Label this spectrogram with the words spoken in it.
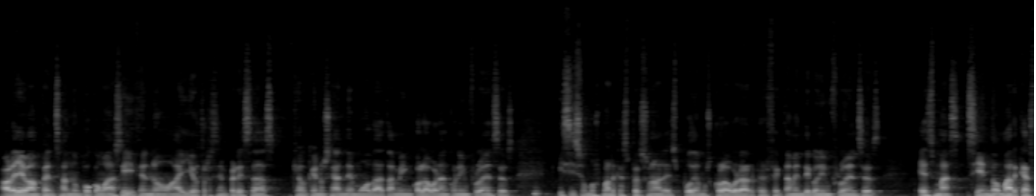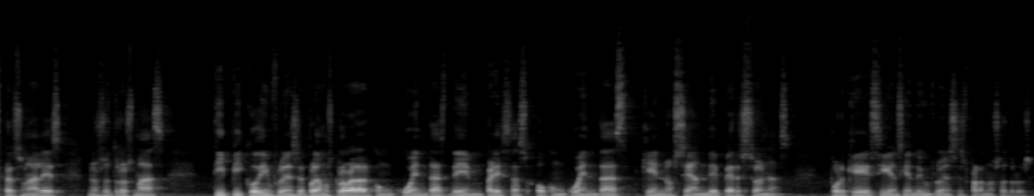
Ahora llevan pensando un poco más y dicen, no, hay otras empresas que aunque no sean de moda también colaboran con influencers y si somos marcas personales podemos colaborar perfectamente con influencers. Es más, siendo marcas personales nosotros más típico de influencer, podemos colaborar con cuentas de empresas o con cuentas que no sean de personas porque siguen siendo influencers para nosotros.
